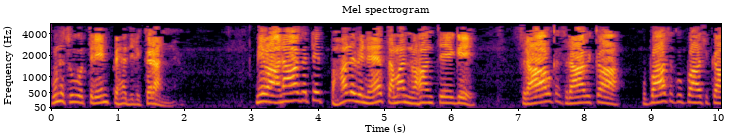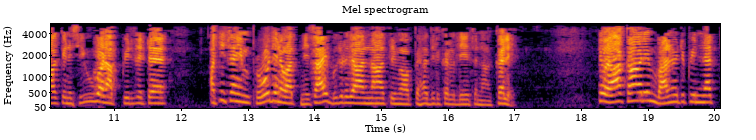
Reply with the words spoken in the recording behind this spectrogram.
පුණ්‍ය සූත්‍රයෙන් පැහැදිලි කරන්නේ. මේවා අනාගතේ පහළ වෙන තමන් වහන්සේගේ ශ්‍රාවක ශ්‍රාවිකා උපාසක උපාසිකා කියන සිව්වණක් පිරිසට අතිශයින් ප්‍රයෝජනවත් නිසායි බුදුරජාණන් වහන්සේ මේව පැහැදිලි කරලා දේශනා කළේ. ඒ ආකාරයෙන් බලන විට පින්නත්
